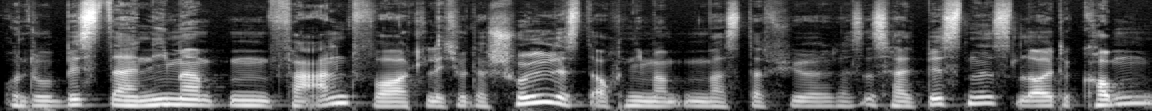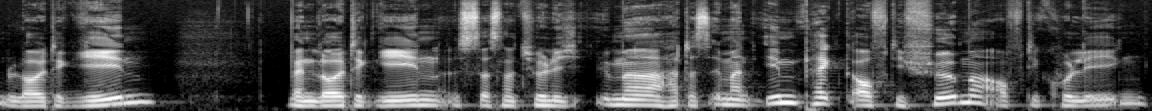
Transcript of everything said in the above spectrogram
Und du bist da niemandem verantwortlich oder schuldest auch niemandem was dafür. Das ist halt Business. Leute kommen, Leute gehen wenn Leute gehen, ist das natürlich immer, hat das immer einen Impact auf die Firma, auf die Kollegen,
